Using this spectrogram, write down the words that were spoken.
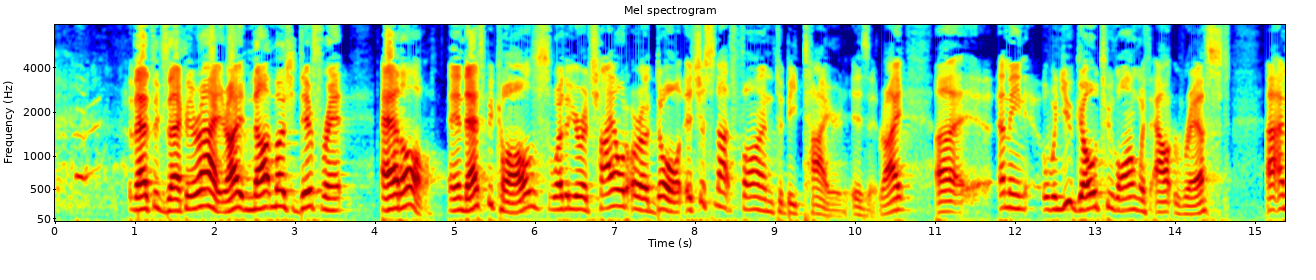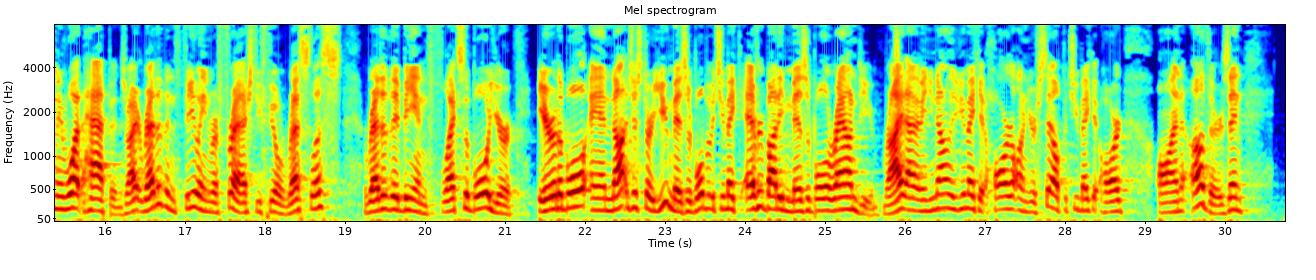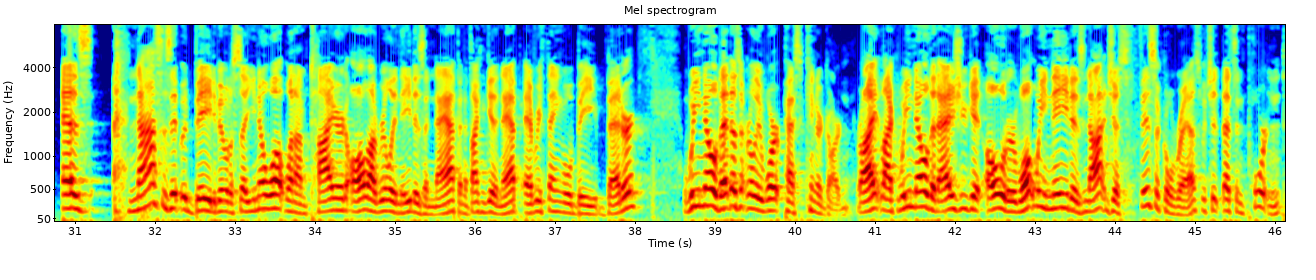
that's exactly right, right? Not much different at all. And that's because whether you're a child or adult, it's just not fun to be tired, is it, right? Uh, I mean, when you go too long without rest, I mean, what happens, right? Rather than feeling refreshed, you feel restless. Rather than being flexible, you're irritable, and not just are you miserable, but you make everybody miserable around you, right? I mean, not only do you make it hard on yourself, but you make it hard on others. And as nice as it would be to be able to say, you know what, when I'm tired, all I really need is a nap, and if I can get a nap, everything will be better. We know that doesn't really work past kindergarten, right? Like we know that as you get older, what we need is not just physical rest, which that's important,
